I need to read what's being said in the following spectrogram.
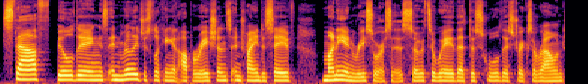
staff, buildings, and really just looking at operations and trying to save money and resources. So it's a way that the school districts around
